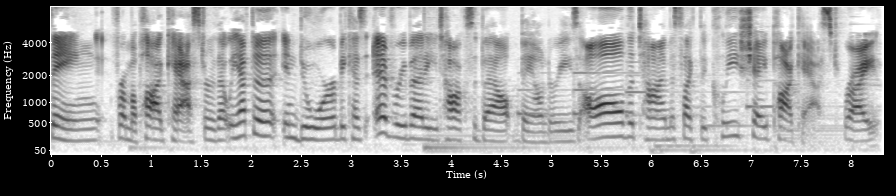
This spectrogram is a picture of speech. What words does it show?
thing from a podcaster that we have to endure because everybody talks about boundaries all the time. It's like the cliche podcast, right?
